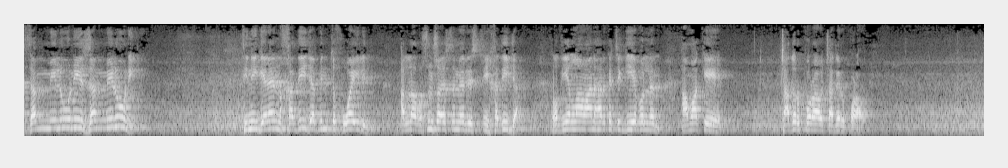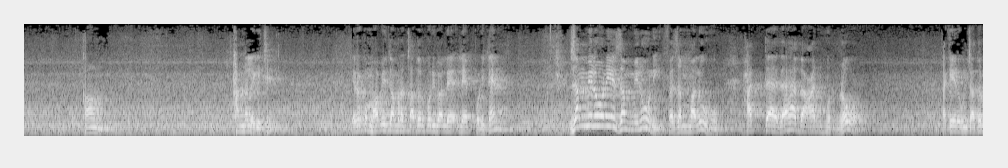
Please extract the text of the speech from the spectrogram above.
زملوني زملوني তিনি গেলেন খাদিজা বিনতে খুয়াইলিদ আল্লাহ রসুল সাল্লামের স্ত্রী খাদিজা রদিয়াল্লাহ আনহার কাছে গিয়ে বললেন, আমাকে চাদর পরাও চাদর পরাও। কারণ ঠান্ডা লেগেছে। এরকম ভাবেই তো আমরা চাদর পরিবার লেপ পড়ি তাই না? জাম্মিলুনি জাম্মিলুনি, ফাজাম্মালুহু হাত্তা যাহাবা আনহু আর তাকে এরকম চাদর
